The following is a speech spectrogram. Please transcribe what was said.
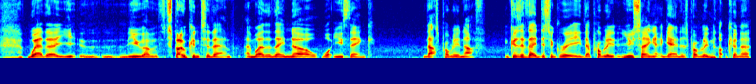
whether you, you have spoken to them and whether they know what you think, that's probably enough because if they disagree, they're probably you saying it again is probably not going to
